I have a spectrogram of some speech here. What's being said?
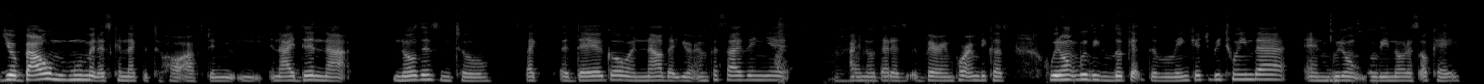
your bowel movement is connected to how often you eat. And I did not know this until like a day ago. And now that you're emphasizing it, mm-hmm. I know that is very important because we don't really look at the linkage between that and we don't really notice, okay,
